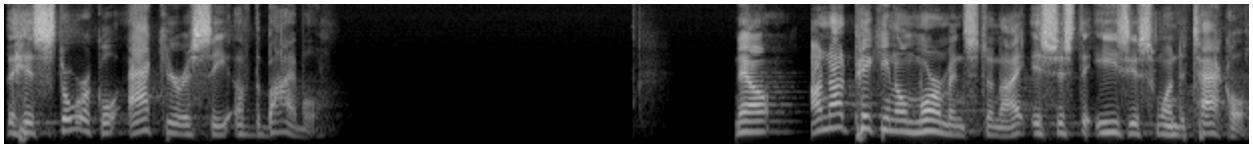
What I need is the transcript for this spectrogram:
the historical accuracy of the Bible. Now, I'm not picking on Mormons tonight, it's just the easiest one to tackle.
